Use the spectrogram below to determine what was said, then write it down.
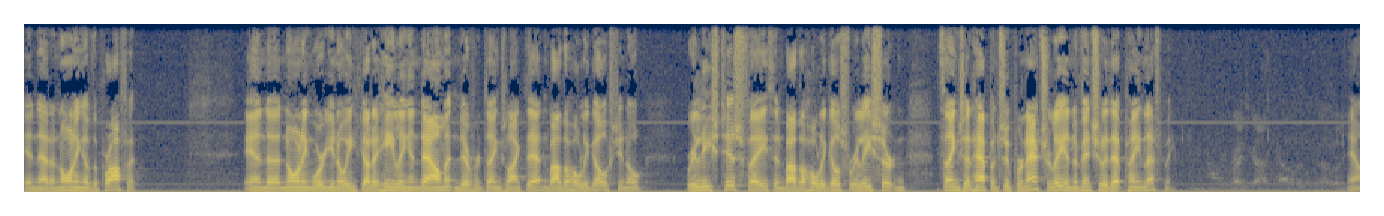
in that anointing of the prophet. and uh, anointing where you know he's got a healing endowment and different things like that and by the holy ghost you know released his faith and by the holy ghost released certain things that happened supernaturally and eventually that pain left me yeah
